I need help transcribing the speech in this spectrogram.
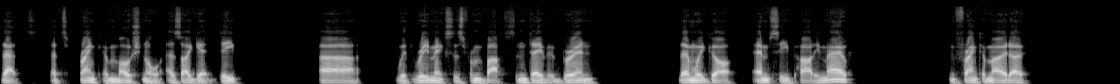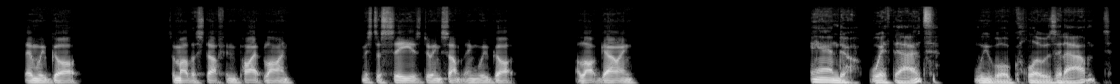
That's, that's frank emotional as I get deep, uh, with remixes from Buffs and David Brin. Then we got MC Party Mouth and Frankomoto. Then we've got some other stuff in pipeline. Mr. C is doing something. We've got a lot going. And with that, we will close it out.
